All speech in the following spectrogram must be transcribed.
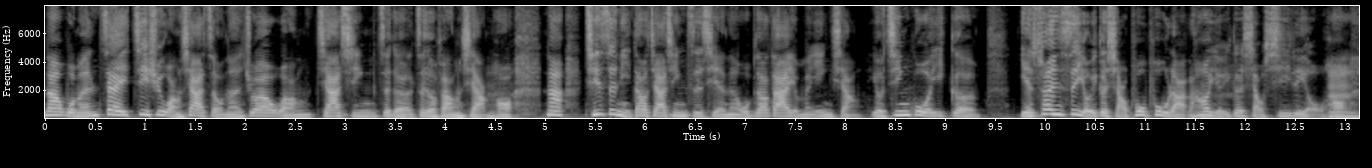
那我们再继续往下走呢，就要往嘉兴这个这个方向哈、嗯。那其实你到嘉兴之前呢，我不知道大家有没有印象，有经过一个。也算是有一个小瀑布啦，然后有一个小溪流哈、嗯，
